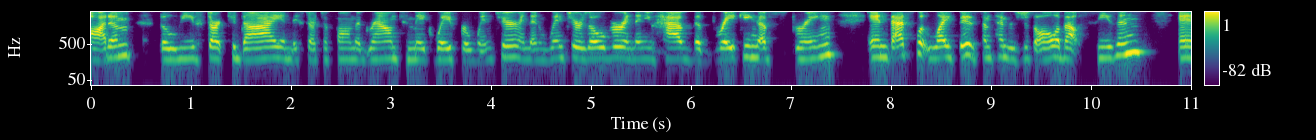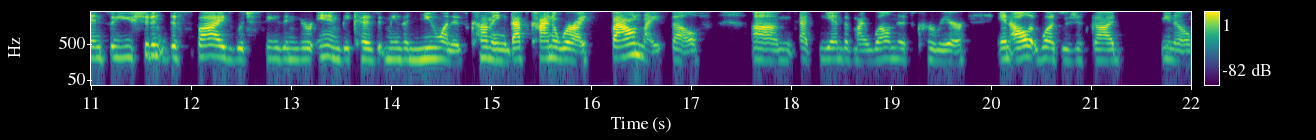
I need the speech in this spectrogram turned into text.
autumn, the leaves start to die and they start to fall on the ground to make way for winter. And then winter's over, and then you have the breaking of spring. And that's what life is. Sometimes it's just all about seasons. And so you shouldn't despise which season you're in because it means a new one is coming. That's kind of where I found myself um, at the end of my wellness career. And all it was was just God, you know,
